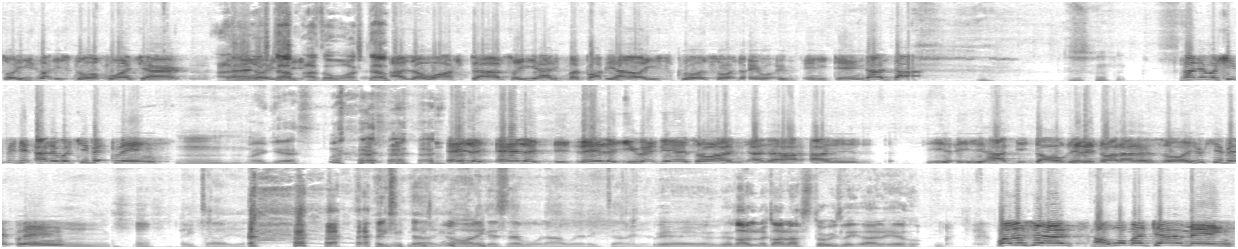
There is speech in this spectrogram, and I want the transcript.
So he got his snow corn cart. As I a know washed he- up, as a washed up. as a wash tub. So he had, but probably had all his clothes soaked down in anything. That's that. and they would keep it, and they would keep it clean. Mm, I guess. Hey, like, hey, like, hey, like, you went there, so, and, and, uh, and he, he had the dog in it and all that, so you keep it clean. They tell you. They tell you. All they can say about that way. They tell you. yeah, yeah. They got, they got a lot of stories like that. Yeah. But listen, a woman tell me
